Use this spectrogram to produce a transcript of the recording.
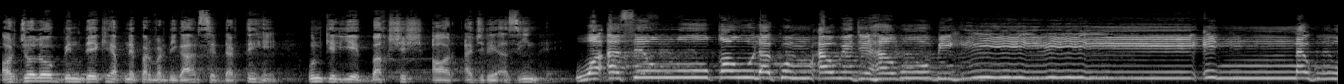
اور جو لوگ بن دیکھے اپنے پروردگار سے ڈرتے ہیں ان کے لیے بخشش اور اجر عظیم ہے۔ وَأَسِرُّوا قَوْلَكُمْ أَوْ اجْهَرُوا بِهِ إِنَّهُ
